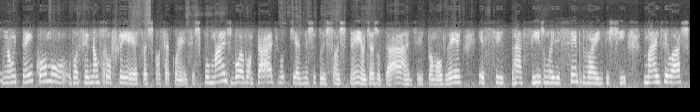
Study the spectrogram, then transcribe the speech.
não tem como você não sofrer essas consequências. Por mais boa vontade que as instituições tenham de ajudar, de promover, esse racismo ele sempre vai existir. Mas eu acho,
